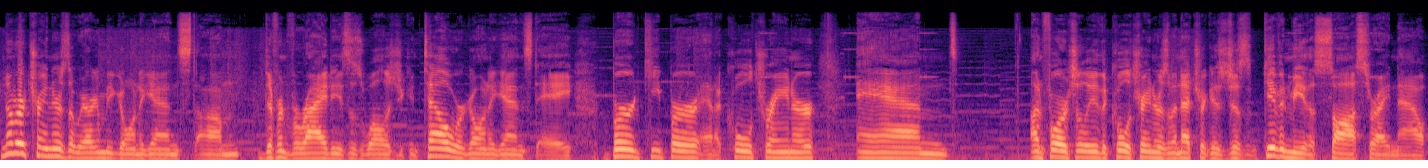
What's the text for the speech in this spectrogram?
Number of trainers that we are going to be going against, um, different varieties as well as you can tell. We're going against a bird keeper and a cool trainer, and Unfortunately, the cool trainers of Manectric is just giving me the sauce right now,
